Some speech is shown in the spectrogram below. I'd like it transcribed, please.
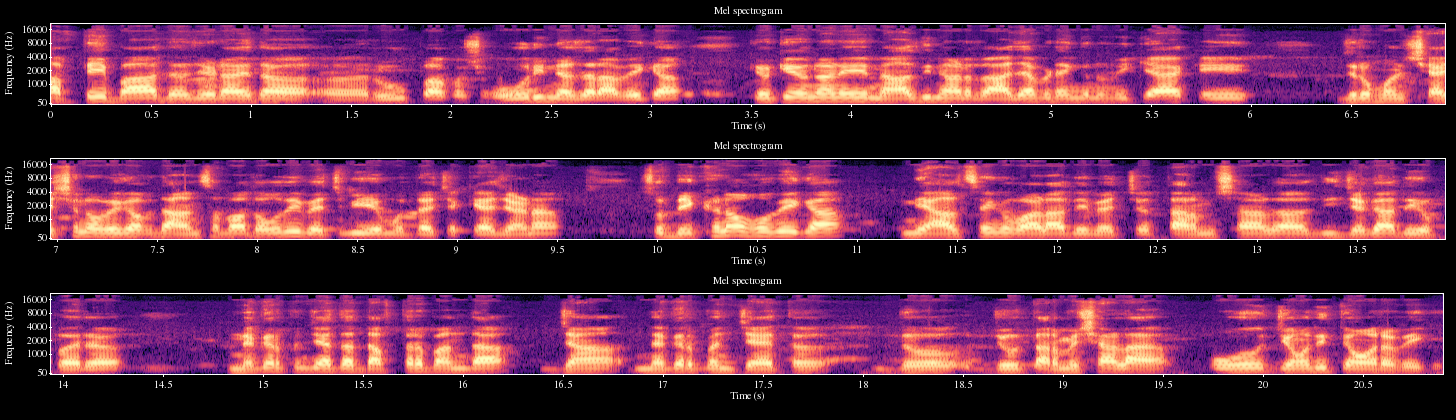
ਹਫ਼ਤੇ ਬਾਅਦ ਜਿਹੜਾ ਇਹਦਾ ਰੂਪ ਆ ਕੁਝ ਹੋਰ ਹੀ ਨਜ਼ਰ ਆਵੇਗਾ। ਕਿਉਂਕਿ ਉਹਨਾਂ ਨੇ ਨਾਲ ਦੀ ਨਾਲ ਰਾਜਾ ਵੜਿੰਗ ਨੂੰ ਵੀ ਕਿਹਾ ਕਿ ਜਦੋਂ ਹੁਣ ਸੈਸ਼ਨ ਹੋਵੇਗਾ ਵਿਧਾਨ ਸਭਾ, ਤਾਂ ਉਹਦੇ ਵਿੱਚ ਵੀ ਇਹ ਮੁੱਦਾ ਚੱਕਿਆ ਜਾਣਾ। ਸੋ ਦੇਖਣਾ ਹੋਵੇਗਾ, ਨਿਹਾਲ ਸਿੰਘ ਵਾਲਾ ਦੇ ਵਿੱਚ ਧਰਮਸ਼ਾਲਾ ਦੀ ਜਗ੍ਹਾ ਦੇ ਉੱਪਰ ਨਗਰ ਪੰਚਾਇਤ ਦਾ ਦਫ਼ਤਰ ਬਣਦਾ, ਜਾਂ ਨਗਰ ਪੰਚਾਇਤ ਜੋ ਧਰਮਸ਼ਾਲਾ, ਉਹ ਜਿਉਂ ਦੀ ਤਿਉਂ ਰਹੇਗੀ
